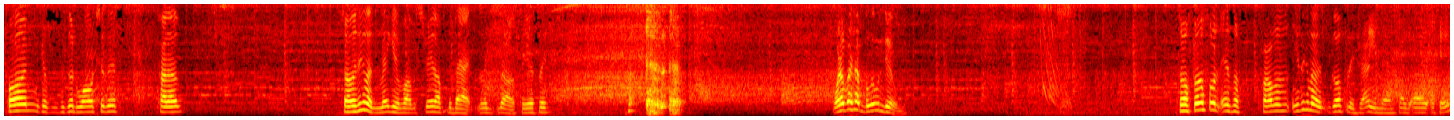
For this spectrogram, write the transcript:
fun because it's a good wall to this kind of. So he's gonna make it bomb straight off the bat. Like, no, seriously. what if I have Balloon Doom? So Philphone is a problem. He's gonna go for the Dragon Dance. Like, uh, okay.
